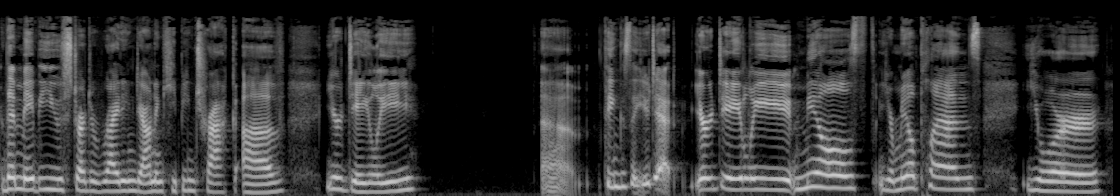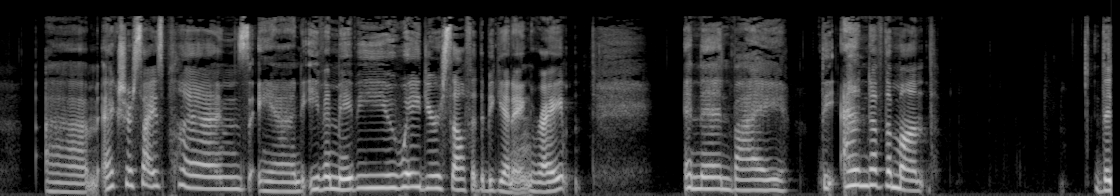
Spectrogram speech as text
then maybe you started writing down and keeping track of your daily um, things that you did, your daily meals, your meal plans, your um, exercise plans, and even maybe you weighed yourself at the beginning, right? And then by the end of the month, the,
